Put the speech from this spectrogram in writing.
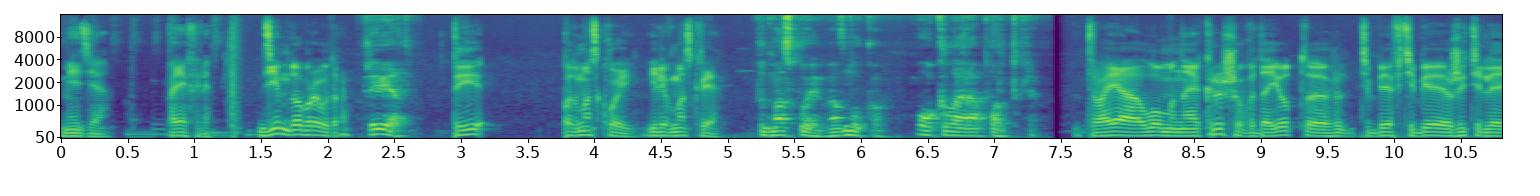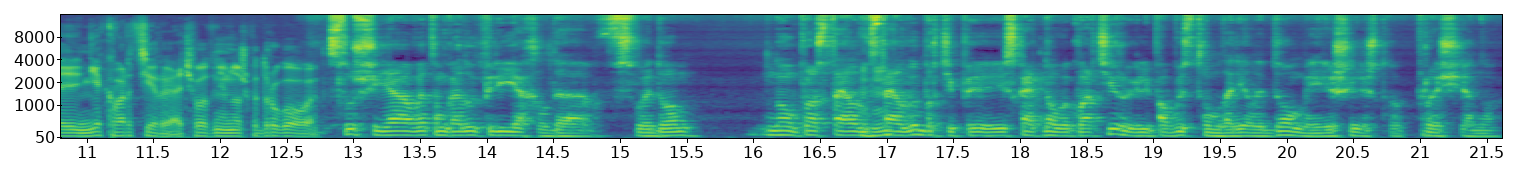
media. Поехали. Дим, доброе утро. Привет. Ты под Москвой или в Москве? Под Москвой, во внуку, около аэропорта Твоя ломаная крыша выдает э, тебе, в тебе жителя не квартиры, а чего-то немножко другого. Слушай, я в этом году переехал, да, в свой дом. Ну, просто стоял, стоял выбор, типа, искать новую квартиру или по-быстрому доделать дом, и решили, что проще оно.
